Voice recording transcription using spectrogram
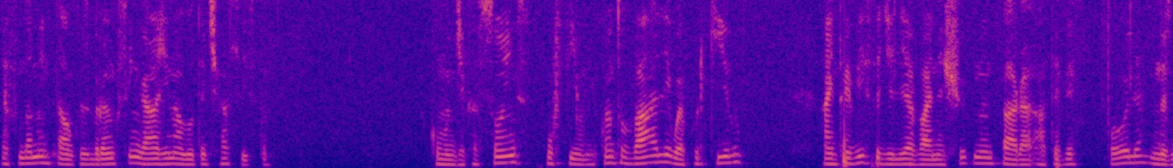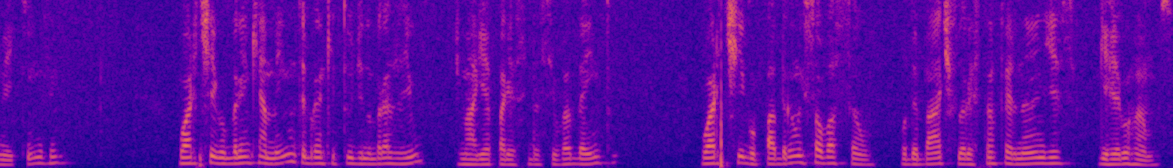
é fundamental que os brancos se engajem na luta antirracista. Como indicações, o filme Quanto Vale o É por Quilo, a entrevista de Lia Weiner Schuckman para a TV Folha, em 2015, o artigo Branqueamento e Branquitude no Brasil, de Maria Aparecida Silva Bento, o artigo Padrão e Salvação, o debate Florestan Fernandes, Guerreiro Ramos,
